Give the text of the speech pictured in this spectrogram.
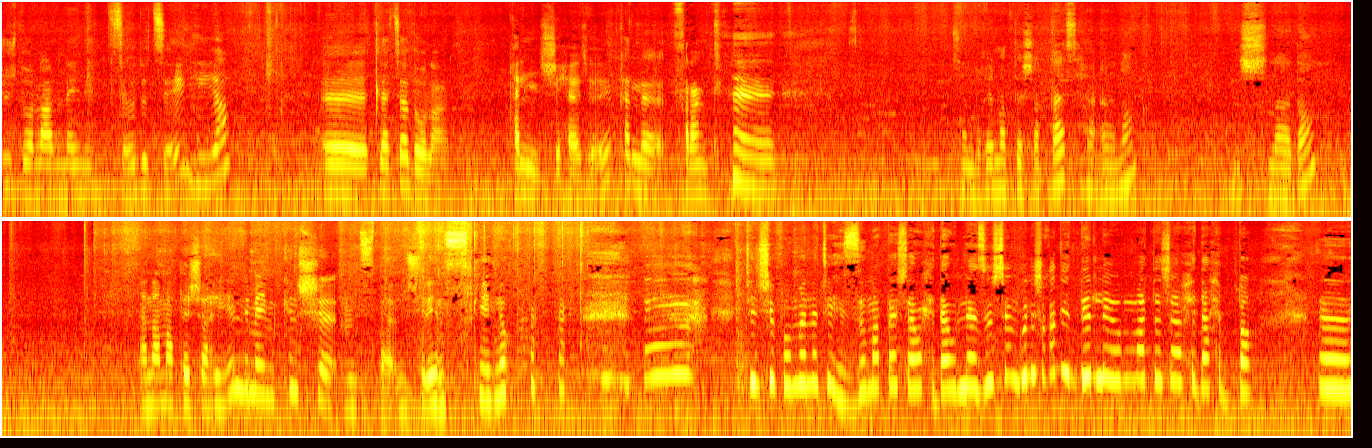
جوج دولار تسعود وتسعين هي آه، ثلاثة دولار. قل شي حاجة إيه؟ قل فرانك. تنبغي مطيشة قاسحة أنا الشلاضة أنا مطيشة هي اللي ما يمكنش نشري نص كيلو تنشوفهم أنا تيهزو مطيشه وحده ولا زوج تنقول اش غادي دير ليهم مطيشه وحده حبه آه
